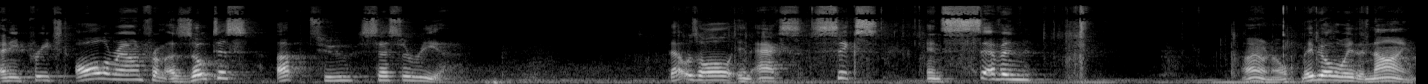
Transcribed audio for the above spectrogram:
and he preached all around from Azotus up to Caesarea. That was all in Acts 6 and 7. I don't know, maybe all the way to 9.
